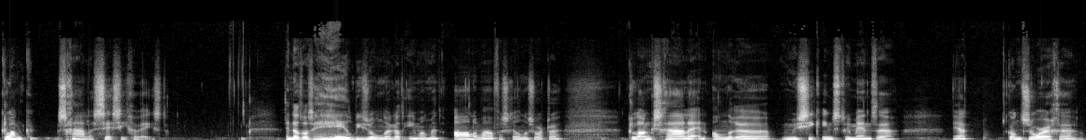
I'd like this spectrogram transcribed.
klankschalen sessie geweest. En dat was heel bijzonder dat iemand met allemaal verschillende soorten klankschalen en andere muziekinstrumenten ja, kan zorgen,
